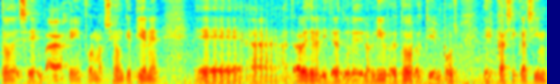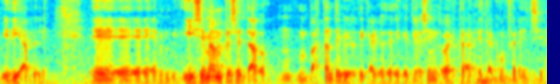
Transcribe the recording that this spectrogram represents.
todo ese bagaje de información que tienen a, través de la literatura y de los libros de todos los tiempos es casi casi envidiable. y se me han presentado bastantes bibliotecarios desde que estoy haciendo esta, esta conferencia.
